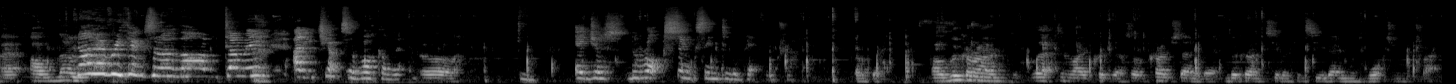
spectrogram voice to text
Uh, I'll know. Not everything's an alarm, dummy! And he chucks a rock on it. Uh, It just the rock sinks into the pitfall trap. okay. I'll look around left and right quickly. I'll sort of crouch down a bit and look around and see if I can see if anyone's watching the trap.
